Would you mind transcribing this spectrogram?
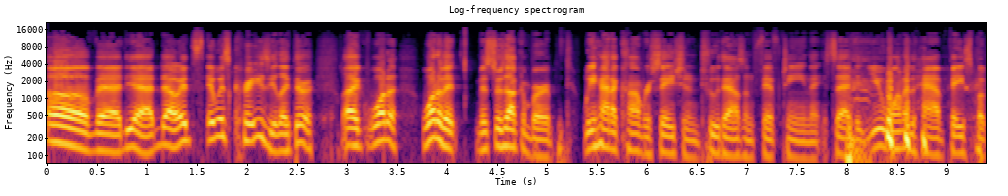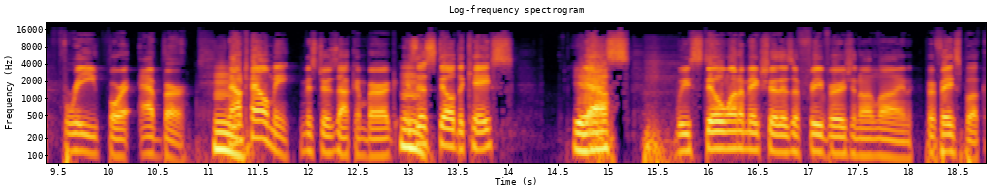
Oh man, yeah, no, it's it was crazy. Like they're like one of one of it, Mr. Zuckerberg. We had a conversation in 2015 that said that you wanted to have Facebook free forever. Hmm. Now tell me, Mr. Zuckerberg, is this still the case? Yeah. Yes. We still want to make sure there's a free version online for Facebook.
